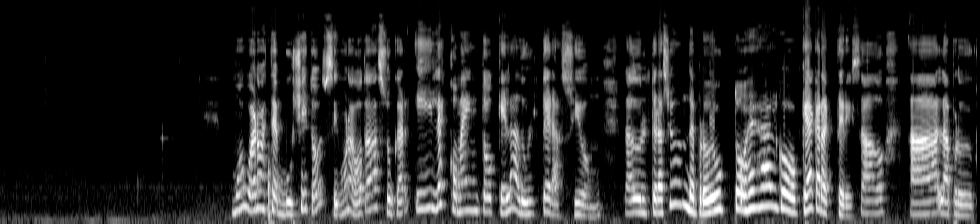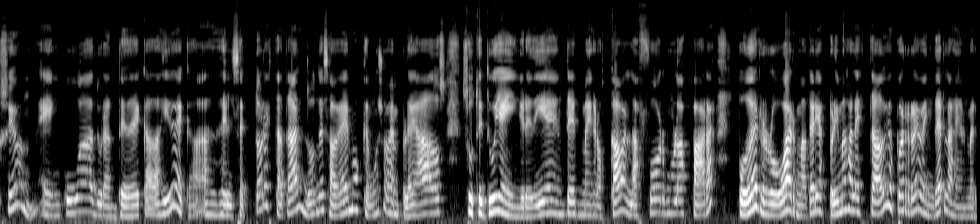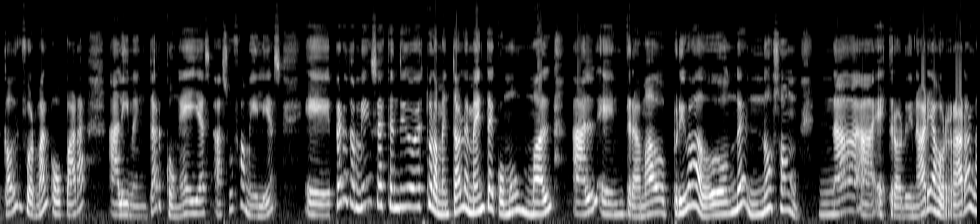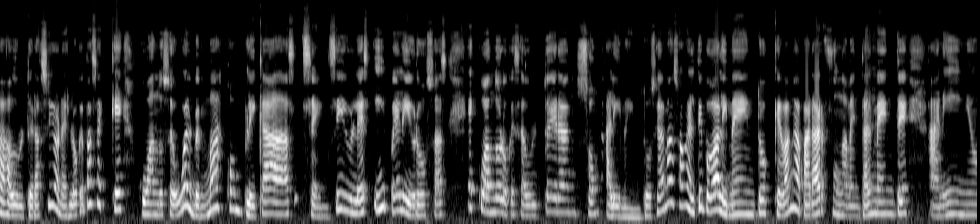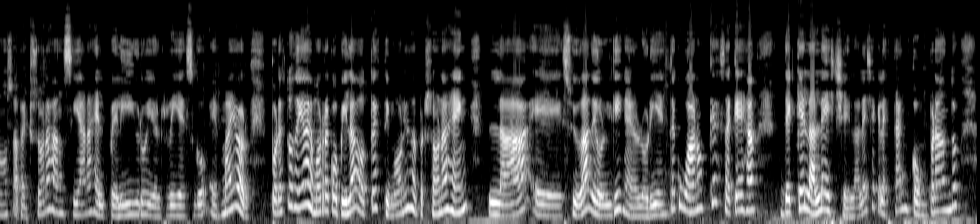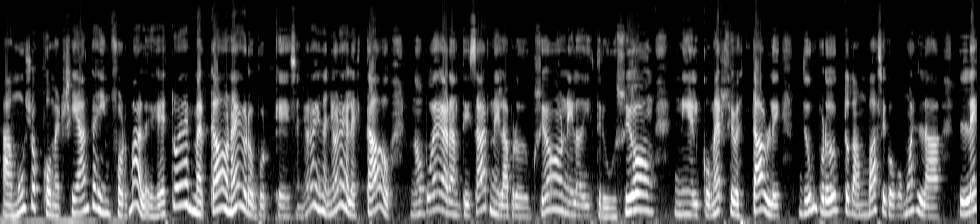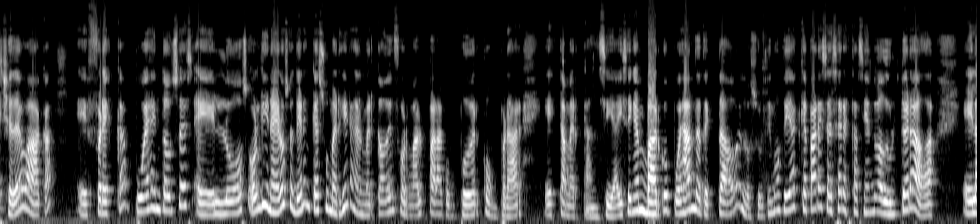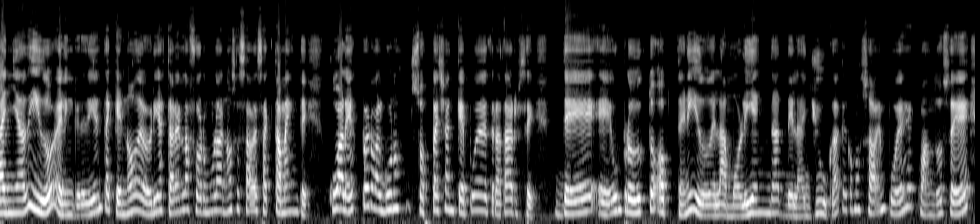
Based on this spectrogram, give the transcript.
Muy bueno este buchito sin una gota de azúcar y les comento que la adulteración, la adulteración de productos es algo que ha caracterizado a la producción en Cuba durante décadas y décadas, del sector estatal, donde sabemos que muchos empleados sustituyen ingredientes, menoscaban las fórmulas para poder robar materias primas al Estado y después revenderlas en el mercado informal o para alimentar con ellas a sus familias. Eh, pero también se ha extendido esto lamentablemente como un mal al entramado privado, donde no son nada extraordinarias o raras las adulteraciones. Lo que pasa es que cuando se vuelven más complicadas, sensibles y peligrosas, es cuando lo que se adulteran son alimentos. Y además son el tipo de alimentos que van a parar fundamentalmente a niños, a personas ancianas, el peligro y el riesgo es mayor. Por estos días hemos recopilado testimonios de personas en la eh, ciudad de Holguín, en el oriente cubano, que se quejan de que la leche, la leche que le están comprando a muchos comerciantes informales. Esto es mercado negro porque, señoras y señores, el Estado no puede garantizar ni la producción, ni la distribución, ni el comercio estable de un producto tan básico como es la leche de vaca eh, fresca, pues entonces eh, los holguineros se tienen que sumergir en el mercado informal para poder comprar esta mercancía. Y sin embargo, pues han detectado en los últimos días que parece ser está siendo adulterada. El añadido, el ingrediente que no debería estar en la fórmula, no se sabe exactamente cuál es, pero algunos sospechan que puede tratarse de eh, un producto obtenido de la molienda de la yuca, que como saben, pues cuando se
